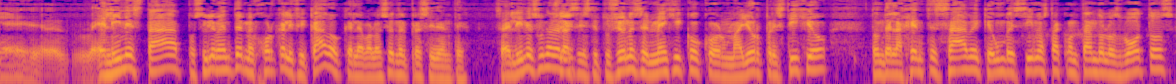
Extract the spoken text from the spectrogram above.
eh, el INE está posiblemente mejor calificado que la evaluación del presidente. O sea, el INE es una de las instituciones en México con mayor prestigio, donde la gente sabe que un vecino está contando los votos,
